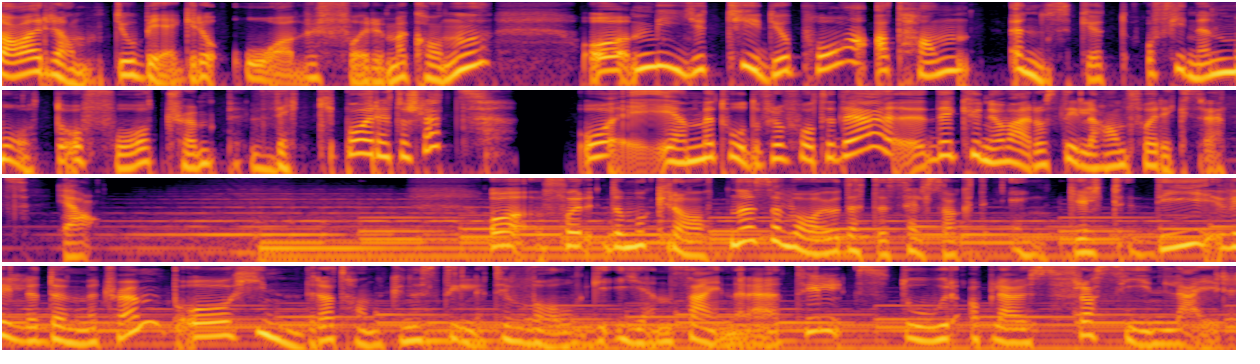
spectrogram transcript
da rant jo begeret over for McConnell, og mye tyder jo på at han ønsket å finne en måte å få Trump vekk på, rett og slett. Og en metode for å få til det, det kunne jo være å stille han for riksrett. Ja, Og for demokratene så var jo dette selvsagt enkelt. De ville dømme Trump og hindre at han kunne stille til valg igjen seinere, til stor applaus fra sin leir.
